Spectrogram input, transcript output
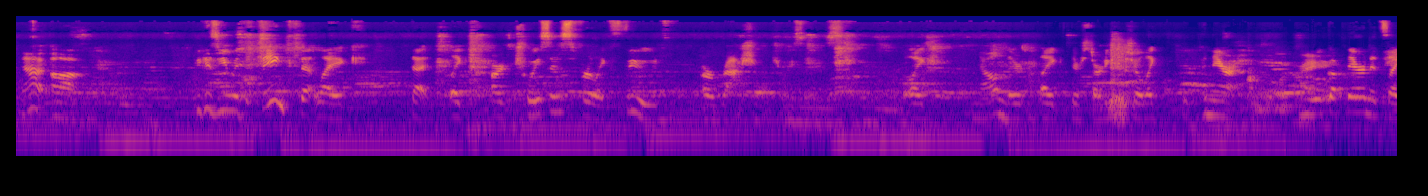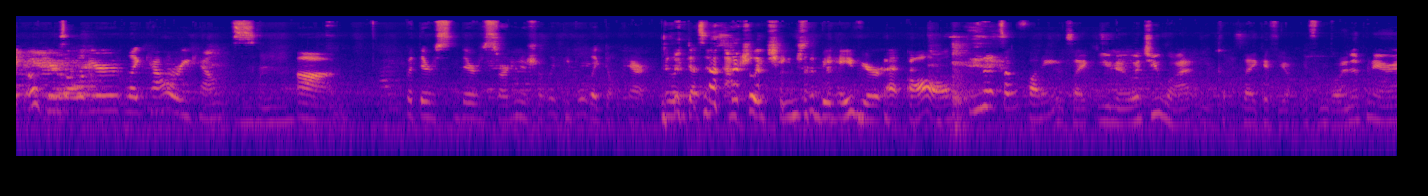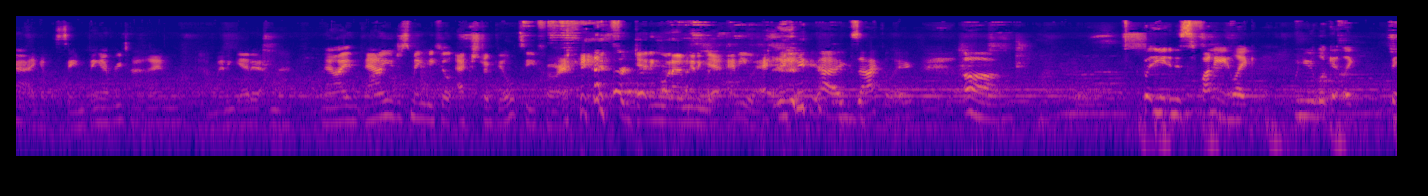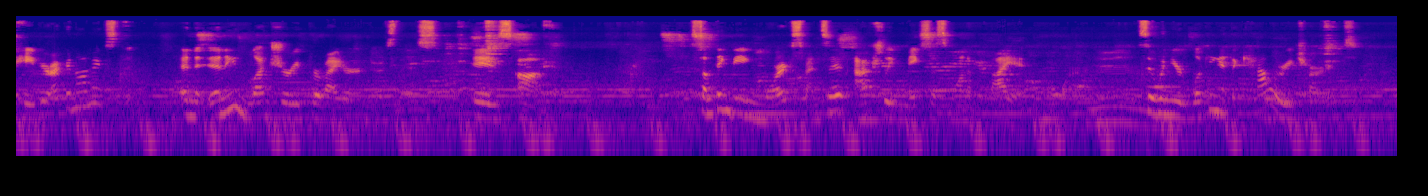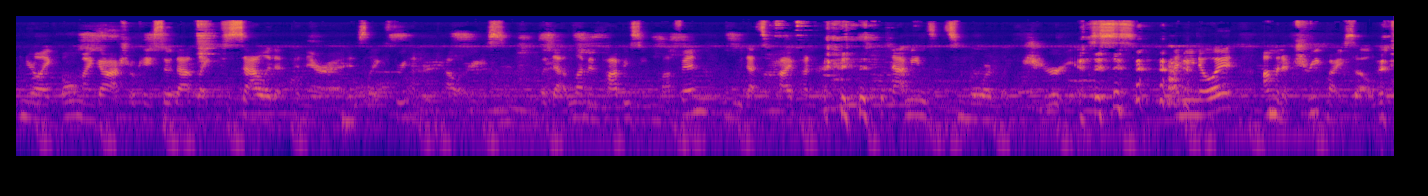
Yeah, um, because you would think that like that like our choices for like food are rational choices. Like now they're like they're starting to show like Panera. You look up there and it's like, oh, here's all of your like calorie counts. Um, but they're they're starting to show like people like don't care. It like doesn't actually change the behavior at all. Isn't that so funny? It's like you know what you want. You like if you if I'm going to Panera, I get the same thing every time. I'm gonna get it. And then, now I now you just make me feel extra guilty for for getting what I'm gonna get anyway. yeah, exactly. Um, but and it's funny, like when you look at like behavior economics, and any luxury provider knows this is um, something being more expensive actually makes us want to buy it more. Mm. So when you're looking at the calorie chart and you're like, oh my gosh, okay, so that like salad at Panera is like 300 calories, but that lemon poppy seed muffin, ooh, that's 500. that means it's more luxurious. and you know what? I'm gonna treat myself.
